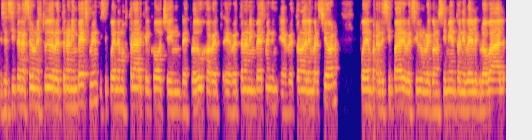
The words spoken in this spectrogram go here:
necesitan hacer un estudio de return on investment y si pueden demostrar que el coaching les produjo eh, return on investment, el eh, retorno de la inversión, pueden participar y recibir un reconocimiento a nivel global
